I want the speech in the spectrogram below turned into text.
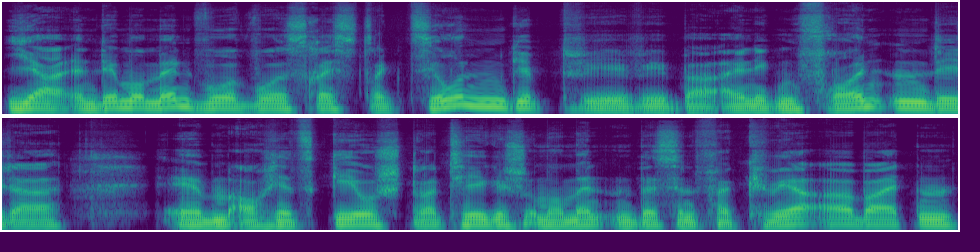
Ja, in dem Moment, wo, wo es Restriktionen gibt, wie, wie bei einigen Freunden, die da eben auch jetzt geostrategisch im Moment ein bisschen verquer arbeiten,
